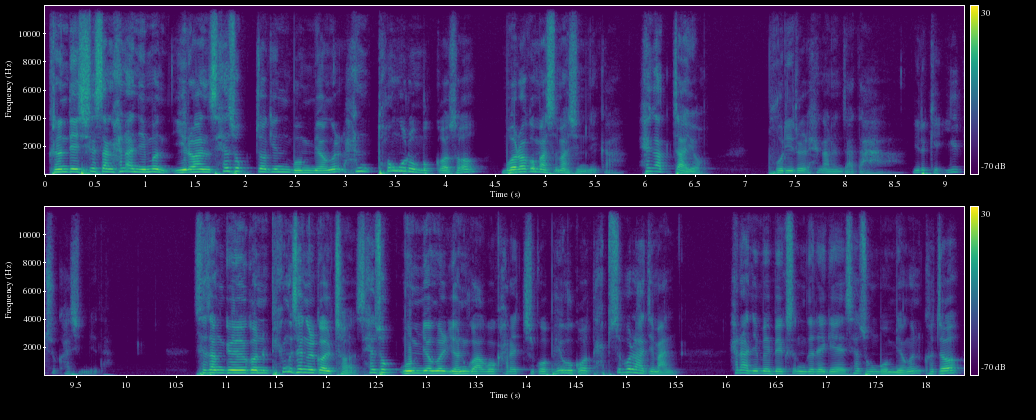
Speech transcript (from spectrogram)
그런데 실상 하나님은 이러한 세속적인 문명을 한 통으로 묶어서 뭐라고 말씀하십니까? 행악자요. 불의를 행하는 자다. 이렇게 일축하십니다. 세상 교육은 평생을 걸쳐 세속 문명을 연구하고 가르치고 배우고 답습을 하지만 하나님의 백성들에게 세속 문명은 그저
